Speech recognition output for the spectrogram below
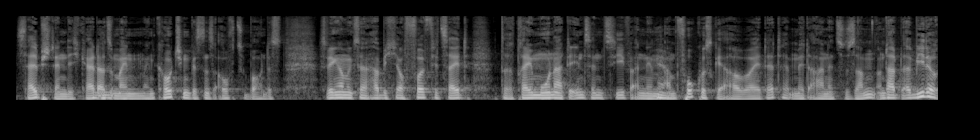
Selbstständigkeit, also mhm. also mein, mein Coaching-Business aufzubauen. Das, deswegen haben wir gesagt, habe ich auch voll viel Zeit, drei Monate intensiv an dem ja. am Fokus gearbeitet mit Arne zusammen und habe wieder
